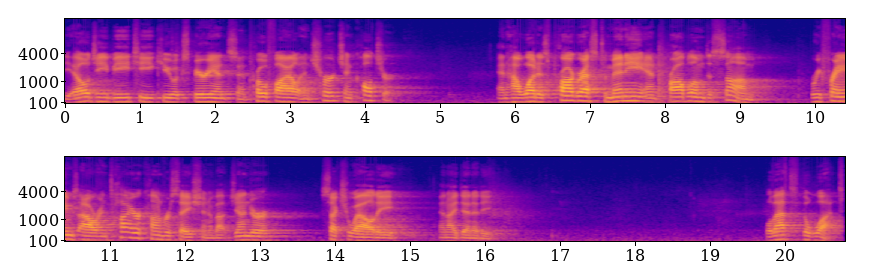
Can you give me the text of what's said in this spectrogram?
The LGBTQ experience and profile in church and culture and how what is progress to many and problem to some reframes our entire conversation about gender, sexuality, and identity. Well, that's the what.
